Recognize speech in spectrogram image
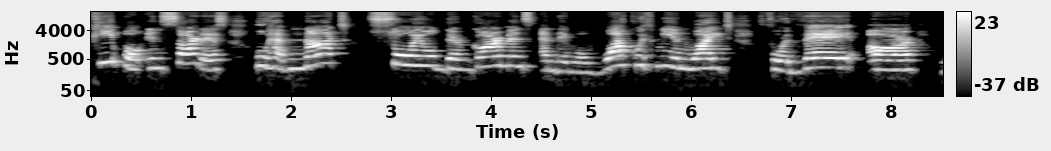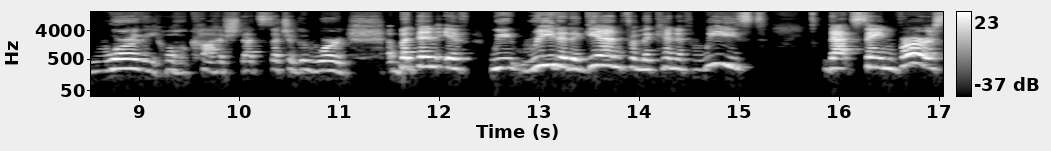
people in Sardis who have not soiled their garments, and they will walk with me in white for they are worthy. Oh gosh, that's such a good word. But then if we read it again from the Kenneth Wuest, that same verse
